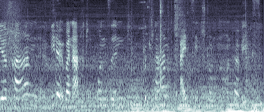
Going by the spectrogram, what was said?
Wir fahren wieder über Nacht und sind geplant 13 Stunden unterwegs.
